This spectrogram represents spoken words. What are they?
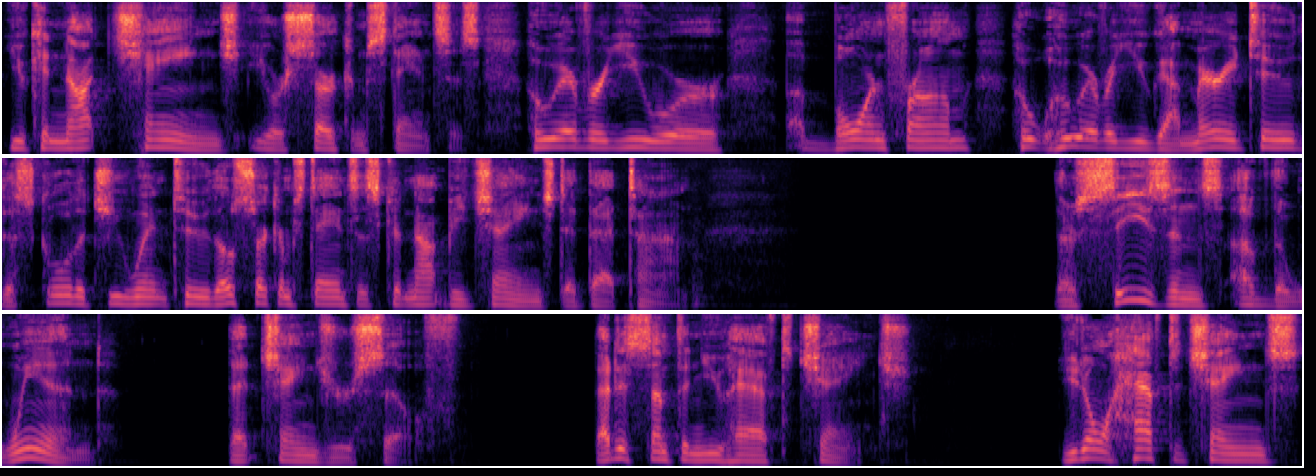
You cannot change your circumstances. Whoever you were uh, born from, whoever you got married to, the school that you went to, those circumstances could not be changed at that time. There's seasons of the wind that change yourself. That is something you have to change. You don't have to change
